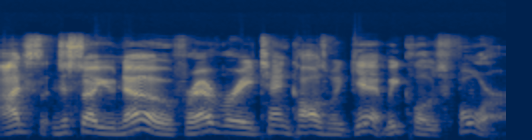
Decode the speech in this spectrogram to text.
I just just so you know, for every 10 calls we get, we close 4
